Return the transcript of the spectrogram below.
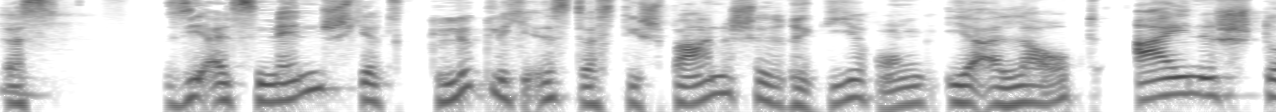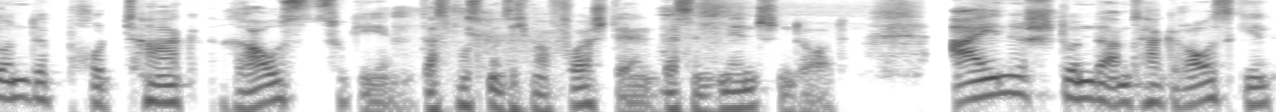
dass sie als Mensch jetzt glücklich ist, dass die spanische Regierung ihr erlaubt, eine Stunde pro Tag rauszugehen. Das muss man sich mal vorstellen. Das sind Menschen dort. Eine Stunde am Tag rausgehen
